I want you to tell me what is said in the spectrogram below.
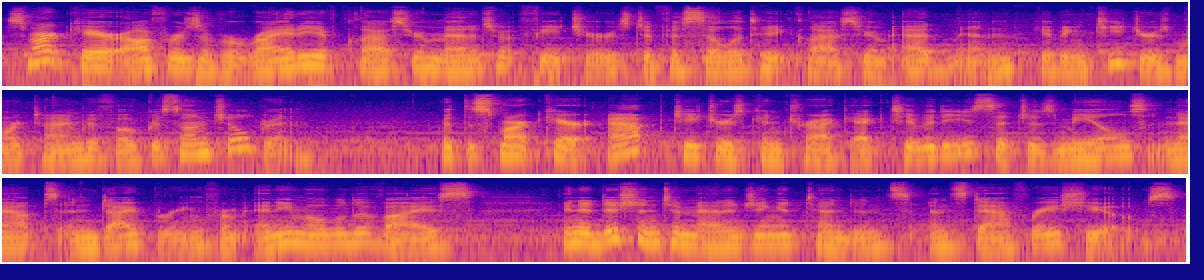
SmartCare offers a variety of classroom management features to facilitate classroom admin, giving teachers more time to focus on children. With the SmartCare app, teachers can track activities such as meals, naps, and diapering from any mobile device, in addition to managing attendance and staff ratios.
